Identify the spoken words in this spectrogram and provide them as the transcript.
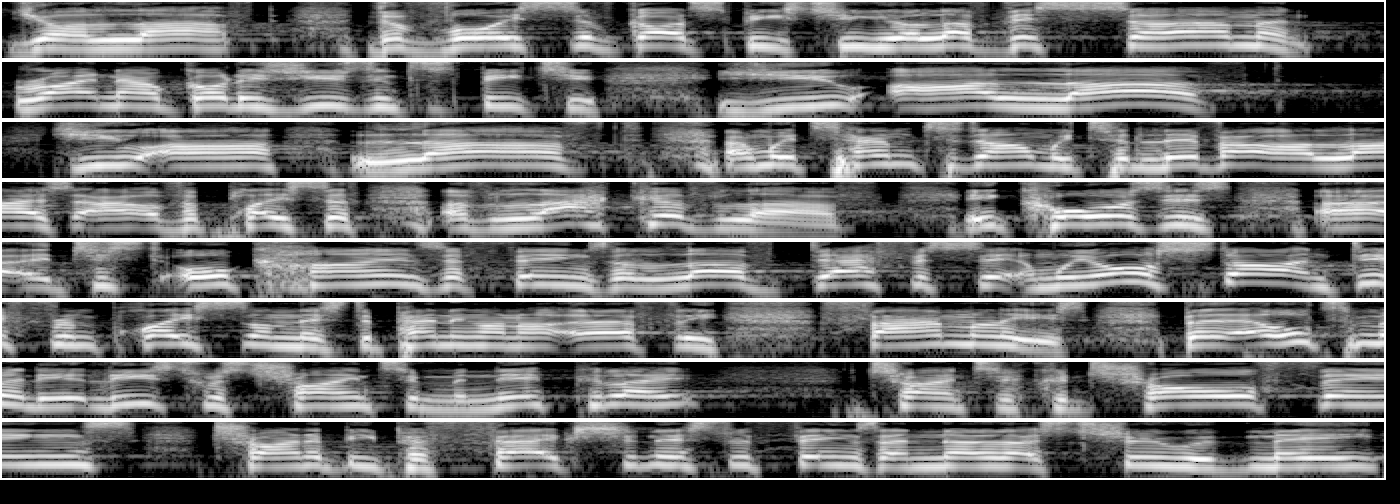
You're loved. The voice of God speaks to you. You're loved. This sermon right now, God is using to speak to you. You are loved. You are loved. And we're tempted, aren't we, to live out our lives out of a place of, of lack of love. It causes uh, just all kinds of things, a love deficit. And we all start in different places on this, depending on our earthly families. But ultimately, it leads to us trying to manipulate, trying to control things, trying to be perfectionist with things. I know that's true with me.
